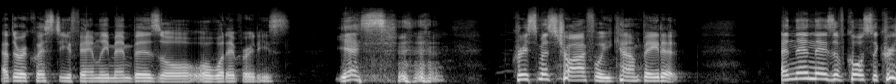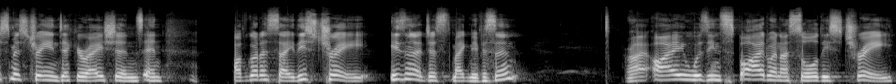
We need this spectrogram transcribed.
at the request of your family members or, or whatever it is. Yes. Christmas trifle, you can't beat it. And then there's, of course, the Christmas tree and decorations. And I've got to say, this tree, isn't it just magnificent? Right? I was inspired when I saw this tree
